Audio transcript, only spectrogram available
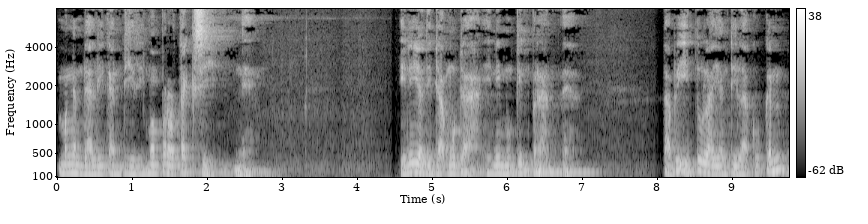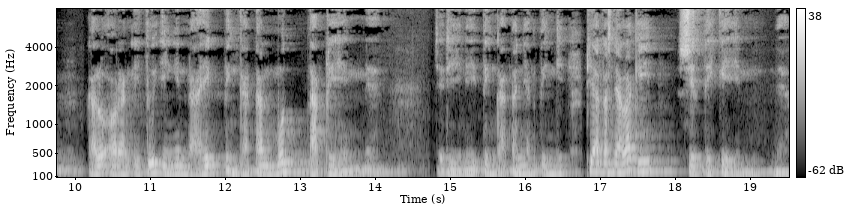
mengendalikan diri, memproteksi. Nih. Ini ya tidak mudah, ini mungkin berat. Ya. Tapi itulah yang dilakukan kalau orang itu ingin naik tingkatan muttaqin. Ya. Jadi ini tingkatan yang tinggi. Di atasnya lagi sitikin. Ya.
